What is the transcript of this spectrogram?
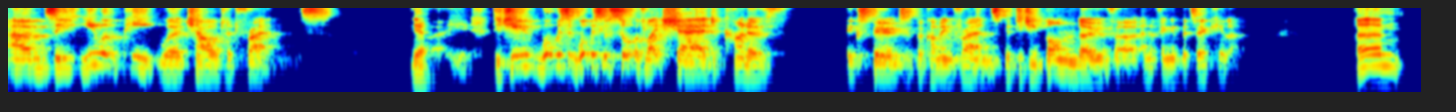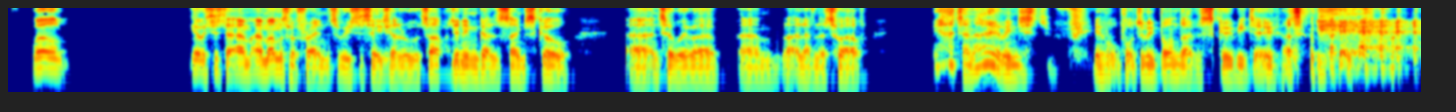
um, so you and Pete were childhood friends. Yeah. Did you? What was what was your sort of like shared kind of experience of becoming friends? But did you bond over anything in particular? Um. Well, yeah, it was just that um, our mums were friends. We used to see each other all the time. We didn't even go to the same school uh, until we were um, like 11 or 12. Yeah, I don't know. I mean, just you know, what, do we bond over? Scooby Doo. I don't know.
